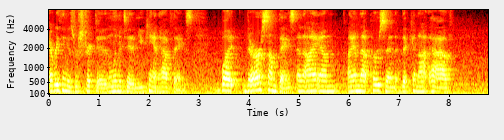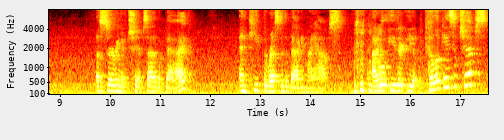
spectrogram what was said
everything is restricted and limited and you can't have things but there are some things and i am i am that person that cannot have a serving of chips out of a bag and keep the rest of the bag in my house i will either eat a pillowcase of chips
